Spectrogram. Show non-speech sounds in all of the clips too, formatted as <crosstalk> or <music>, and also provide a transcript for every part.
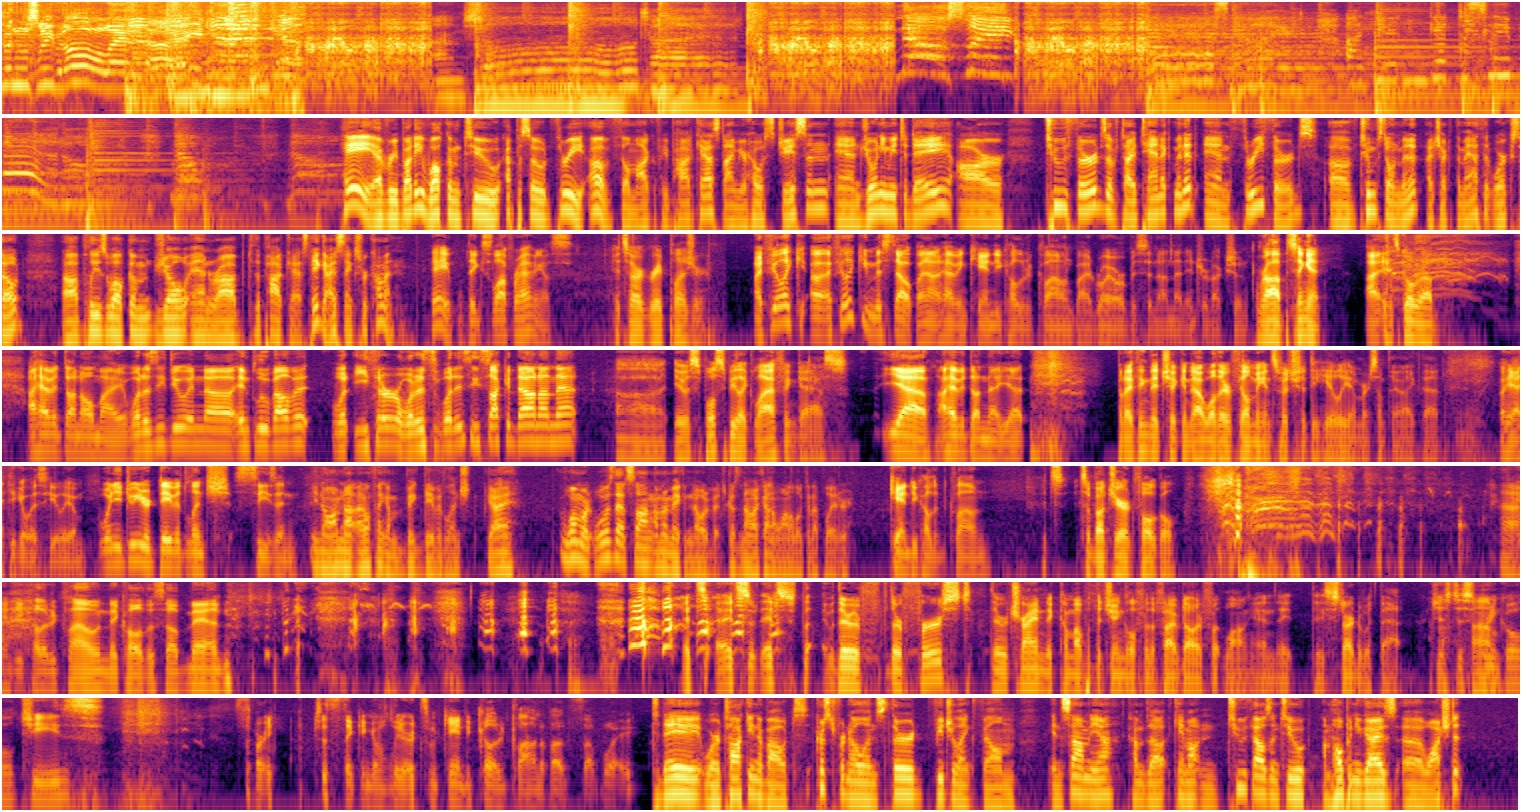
couldn't sleep at all last night. I'm so tired. No sleep. Last night I didn't get to sleep at all. No, no. Hey, everybody, welcome to episode three of Filmography Podcast. I'm your host, Jason, and joining me today are two thirds of Titanic Minute and three thirds of Tombstone Minute. I checked the math, it works out. Uh, please welcome Joe and Rob to the podcast. Hey, guys, thanks for coming. Hey, thanks a lot for having us. It's our great pleasure. I feel like uh, I feel like you missed out by not having "Candy Colored Clown" by Roy Orbison on that introduction. Rob, sing it. I <laughs> Let's go, Rob. I haven't done all my. What does he do in uh, in Blue Velvet? What ether or what is what is he sucking down on that? Uh, it was supposed to be like laughing gas, Yeah, I haven't done that yet. <laughs> but I think they chickened out while they were filming and switched it to helium or something like that. oh yeah, I think it was helium. When you do your David Lynch season, You know, I'm not, I don't think I'm a big David Lynch guy. One more, what was that song? I'm going to make a note of it because now I kind of want to look it up later. Candy Colored Clown. It's it's about Jared Fogle. <laughs> Ah. Candy Colored Clown. They call the sub man. <laughs> It's it's it's the, their their first. They were trying to come up with a jingle for the five dollar foot long, and they they started with that. Just a Um, sprinkle cheese. <laughs> Sorry, I'm just thinking of lyrics from Candy Colored Clown about Subway. Today we're talking about Christopher Nolan's third feature-length film, Insomnia, comes out came out in 2002. I'm hoping you guys uh, watched it.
